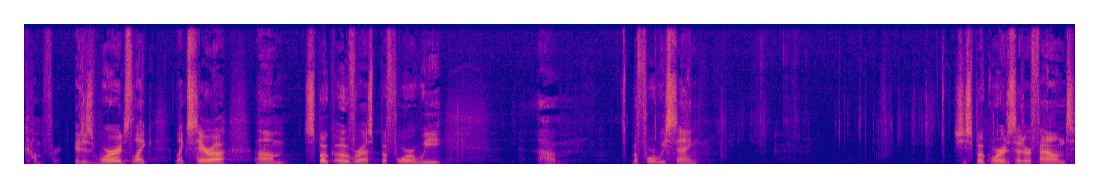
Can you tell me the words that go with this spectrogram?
comfort. It is words like, like Sarah um, spoke over us before we, um, before we sang. She spoke words that are found,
